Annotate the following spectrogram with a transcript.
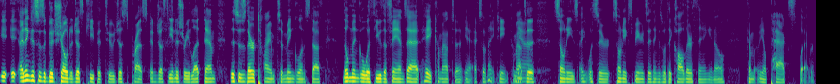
It, it, I think this is a good show to just keep it to just press and just the industry. Let them. This is their time to mingle and stuff. They'll mingle with you, the fans. At hey, come out to yeah XO nineteen. Come out Yeah. to Sony's. eh, What's their Sony experience? I think is what they call their thing. You know, come you know PAX whatever.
